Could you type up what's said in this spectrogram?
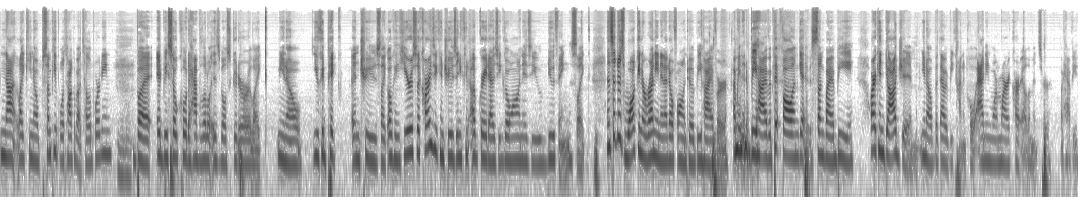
not like, you know, some people talk about teleporting, hmm but it'd be so cool to have a little Isabelle scooter or like, you know, you could pick and choose like, okay, here's the cars you can choose and you can upgrade as you go on as you do things. Like instead of just walking or running and I don't fall into a beehive or I mean in a beehive, a pitfall and get stung by a bee. Or I can dodge it, you know, but that would be kind of cool, adding more Mario Kart elements or what have you.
